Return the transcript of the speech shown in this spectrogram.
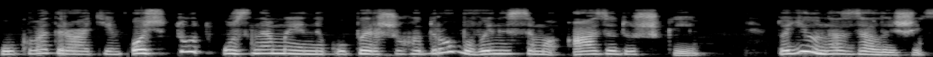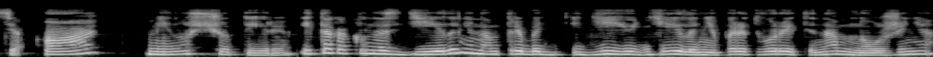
у квадраті. Ось тут у знаменнику першого дробу винесемо а за дужки. Тоді у нас залишиться а мінус 4. І так як у нас ділення, нам треба дію ділення перетворити на множення.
